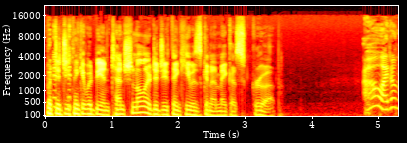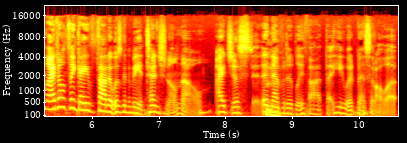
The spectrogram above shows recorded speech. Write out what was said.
But did you think it would be intentional, or did you think he was going to make a screw up? Oh, I don't I don't think I thought it was going to be intentional. No. I just Hmm. inevitably thought that he would mess it all up.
